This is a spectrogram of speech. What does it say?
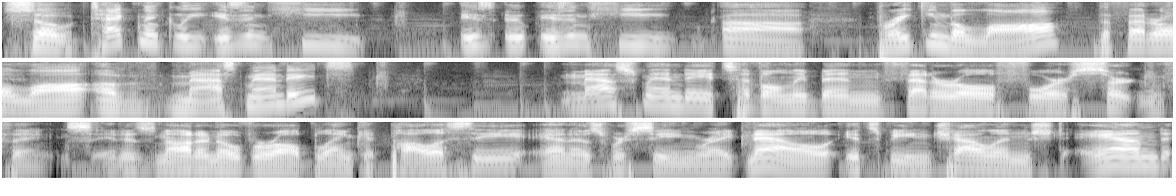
So technically isn't he is isn't he uh breaking the law, the federal law of mask mandates? mask mandates have only been federal for certain things. It is not an overall blanket policy. And as we're seeing right now, it's being challenged and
